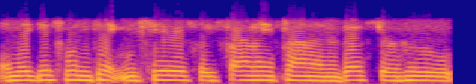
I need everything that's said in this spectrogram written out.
and they just wouldn't take me seriously. Finally, I found an investor who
